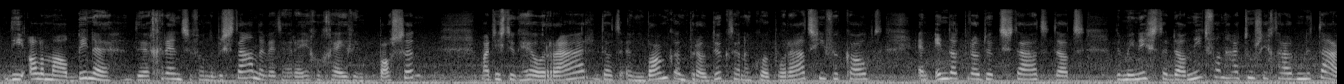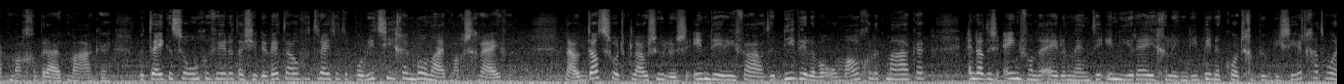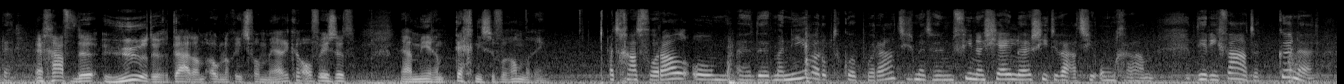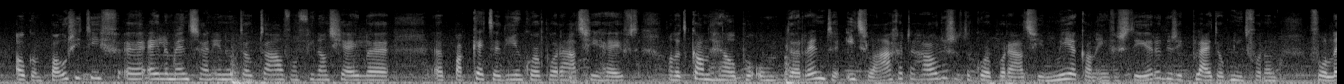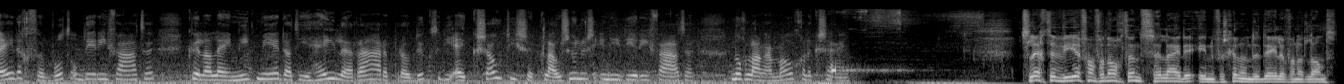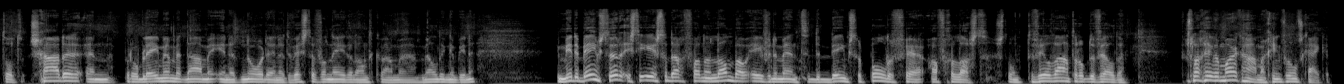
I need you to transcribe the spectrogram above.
die allemaal binnen de grenzen van de bestaande wet en regelgeving passen. Maar het is natuurlijk heel raar dat een bank een product aan een corporatie verkoopt... en in dat product staat dat de minister dan niet van haar toezichthoudende taak mag gebruik maken. Betekent zo ongeveer dat als je de wet overtreedt dat de politie geen bon uit mag schrijven. Nou, dat soort clausules in derivaten, die willen we onmogelijk maken. En dat is een van de elementen in die regeling die binnenkort gepubliceerd gaat worden. En gaat de huurder daar dan ook nog iets van merken? Of is het ja, meer een technische verandering? Het gaat vooral om eh, de manier waarop de corporaties met hun financiële situatie omgaan. Derivaten kunnen ook een positief eh, element zijn in een totaal van financiële eh, pakketten die een corporatie heeft. Want het kan helpen om de rente iets lager te houden, zodat de corporatie meer kan investeren. Dus ik pleit ook niet voor een volledig verbod op derivaten. Ik wil alleen niet meer dat die hele rare producten, die exotische clausules in die derivaten, nog langer mogelijk zijn. Slechte weer van vanochtend leidde in verschillende delen van het land tot schade en problemen. Met name in het noorden en het westen van Nederland kwamen meldingen binnen. In Middenbeemster is de eerste dag van een landbouwevenement, de Beemster Polderfair, afgelast. Er stond te veel water op de velden. Verslaggever Mark Hamer ging voor ons kijken.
